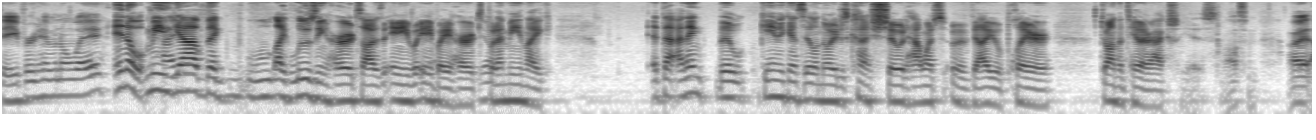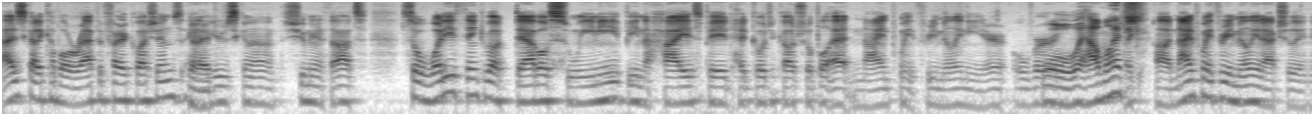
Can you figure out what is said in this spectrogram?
favor him in a way. You know, I mean, yeah, of. like like losing hurts. Obviously, anybody anybody hurts. Yep. But I mean, like at that, I think the game against Illinois just kind of showed how much of a valuable player Jonathan Taylor actually is. Awesome. All right, I just got a couple of rapid fire questions, Go and ahead. you're just gonna shoot me your thoughts. So, what do you think about Dabo Swinney being the highest paid head coach in college football at 9.3 million a year over Whoa, how much? like uh, 9.3 million actually?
